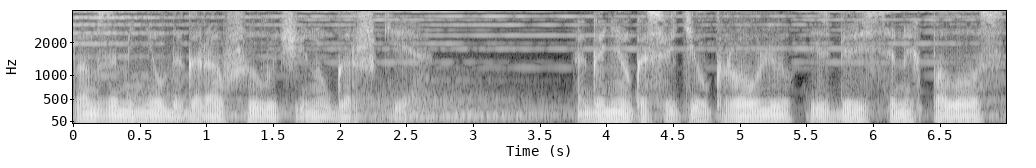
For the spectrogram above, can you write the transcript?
Пам заменил догоравшую лучину в горшке. Огонек осветил кровлю из берестяных полос,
